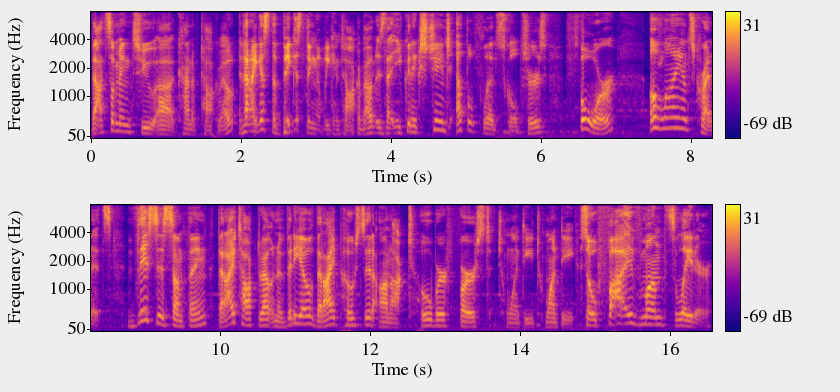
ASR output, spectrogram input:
that's something to uh, kind of talk about. And then I guess the biggest thing that we can talk about is that you can exchange Aethelflaed sculptures for alliance credits. This is something that I talked about in a video that I posted on October 1st 2020 so five months later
